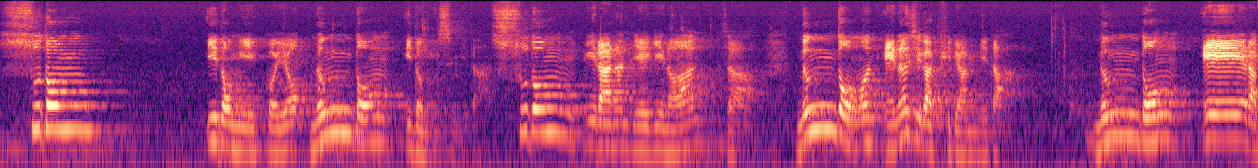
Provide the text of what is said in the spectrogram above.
수동 이동이 있고요. 능동 이동이 있습니다. 수동이라는 얘기는 자, 능동은 에너지가 필요합니다. 능동에라고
